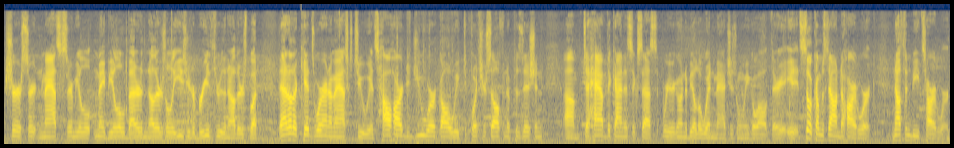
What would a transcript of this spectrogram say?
Sure, certain masks are maybe a little better than others, a little easier to breathe through than others, but that other kid's wearing a mask too. It's how hard did you work all week to put yourself in a position um, to have the kind of success where you're going to be able to win matches when we go out there. It still comes down to hard work. Nothing beats hard work.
